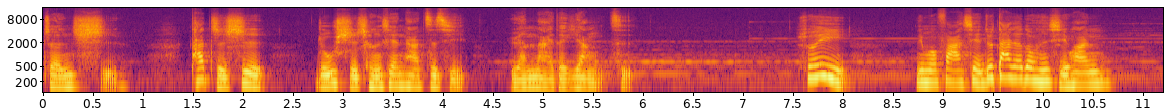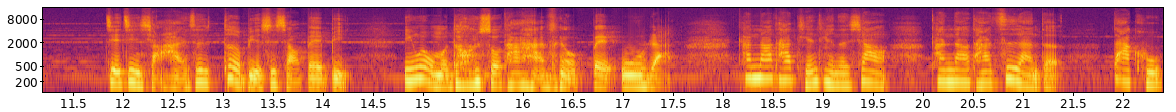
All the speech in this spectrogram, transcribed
真实，他只是如实呈现他自己原来的样子。所以你有没有发现，就大家都很喜欢。接近小孩，是特别是小 baby，因为我们都说他还没有被污染。看到他甜甜的笑，看到他自然的大哭，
